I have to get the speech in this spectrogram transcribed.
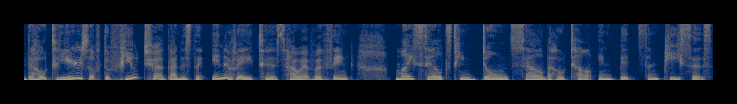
The hoteliers of the future, that is the innovators, however, think my sales team don't sell the hotel in bits and pieces.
